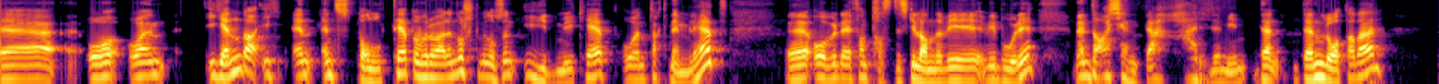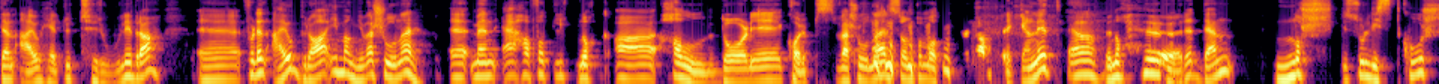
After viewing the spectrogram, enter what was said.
Eh, og, og en, igjen, da, en, en stolthet over å være norsk, men også en ydmykhet og en takknemlighet eh, over det fantastiske landet vi, vi bor i. Men da kjente jeg, herre min, den, den låta der, den er jo helt utrolig bra. Eh, for den er jo bra i mange versjoner. Eh, men jeg har fått litt nok av halvdårlige korpsversjoner som på en måte trekker den litt. Ja. Men å høre den norske solistkors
